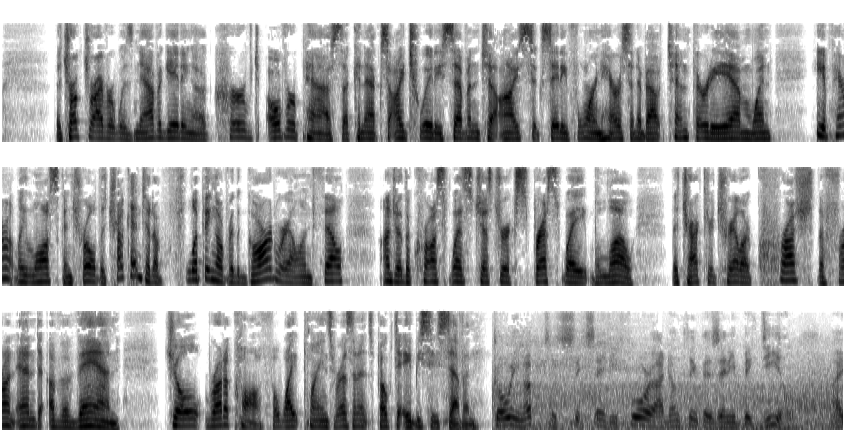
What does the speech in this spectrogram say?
The truck driver was navigating a curved overpass that connects I-287 to I-684 in Harrison about 10:30 a.m. when he apparently lost control. The truck ended up flipping over the guardrail and fell onto the Cross Westchester Expressway below. The tractor trailer crushed the front end of a van. Joel Rudikoff, a White Plains resident, spoke to ABC 7. Going up to 684, I don't think there's any big deal. I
